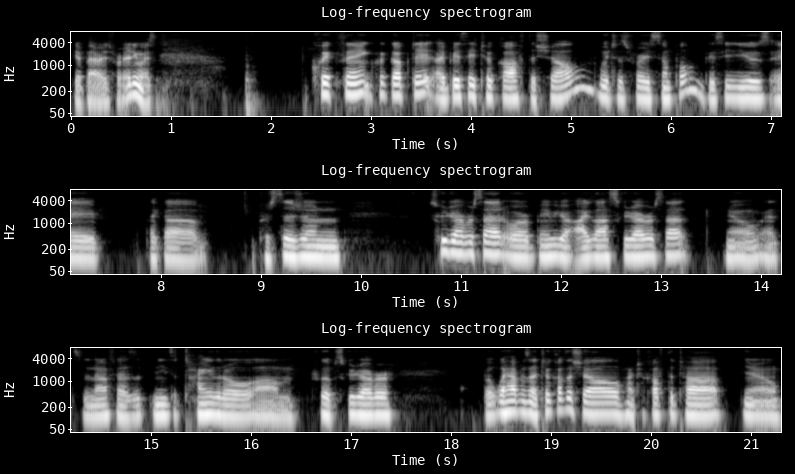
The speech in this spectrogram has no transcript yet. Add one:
get batteries for it. Anyways, quick thing, quick update. I basically took off the shell, which is very simple. Basically use a like a precision screwdriver set or maybe your eyeglass screwdriver set. You know, it's enough as it needs a tiny little um, Phillips screwdriver. But what happens, I took off the shell, I took off the top, you know,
